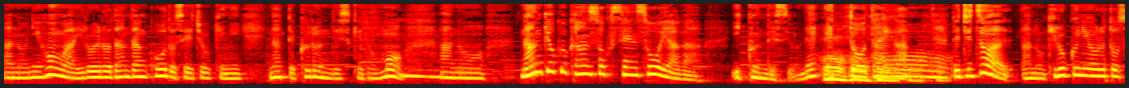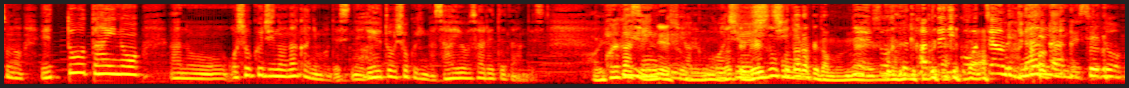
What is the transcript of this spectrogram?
あの日本はいろいろだんだん高度成長期になってくるんですけども、あの南極観測船宗谷が行くんですよね越冬隊が。で実はあの記録によるとその越冬隊のあのお食事の中にもですね冷凍食品が採用されてたんです。これが1957年。冷蔵庫だらけだもんね。ねそう勝手に凍っちゃうみたいな。なんですけど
